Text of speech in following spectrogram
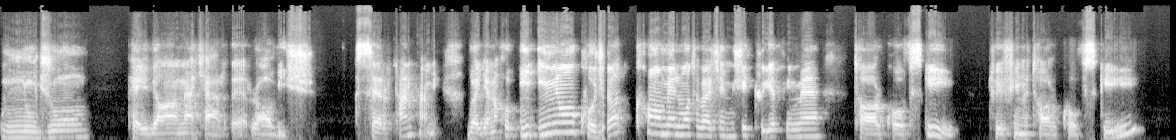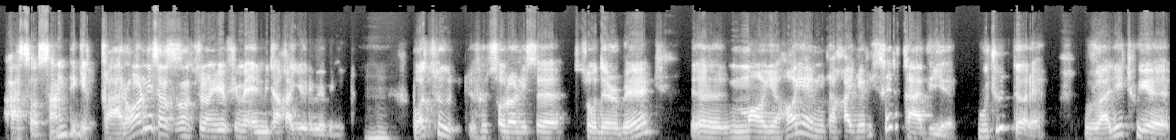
نجوم پیدا نکرده راویش. صرفا همین. و یعنی خب این اینو کجا کامل متوجه میشید؟ توی فیلم تارکوفسکی. توی فیلم تارکوفسکی اساسا دیگه قرار نیست اساسا یه فیلم علمی تخیلی ببینید. با تو سولاریس سودربرگ مایه های علمی تخیلی خیلی قویه. وجود داره. ولی توی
